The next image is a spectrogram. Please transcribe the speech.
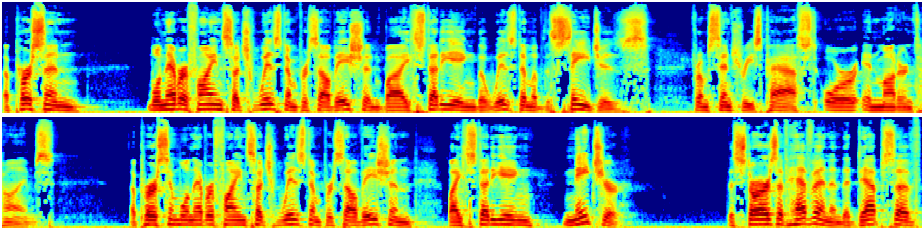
A person will never find such wisdom for salvation by studying the wisdom of the sages from centuries past or in modern times. A person will never find such wisdom for salvation by studying nature. The stars of heaven and the depths of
